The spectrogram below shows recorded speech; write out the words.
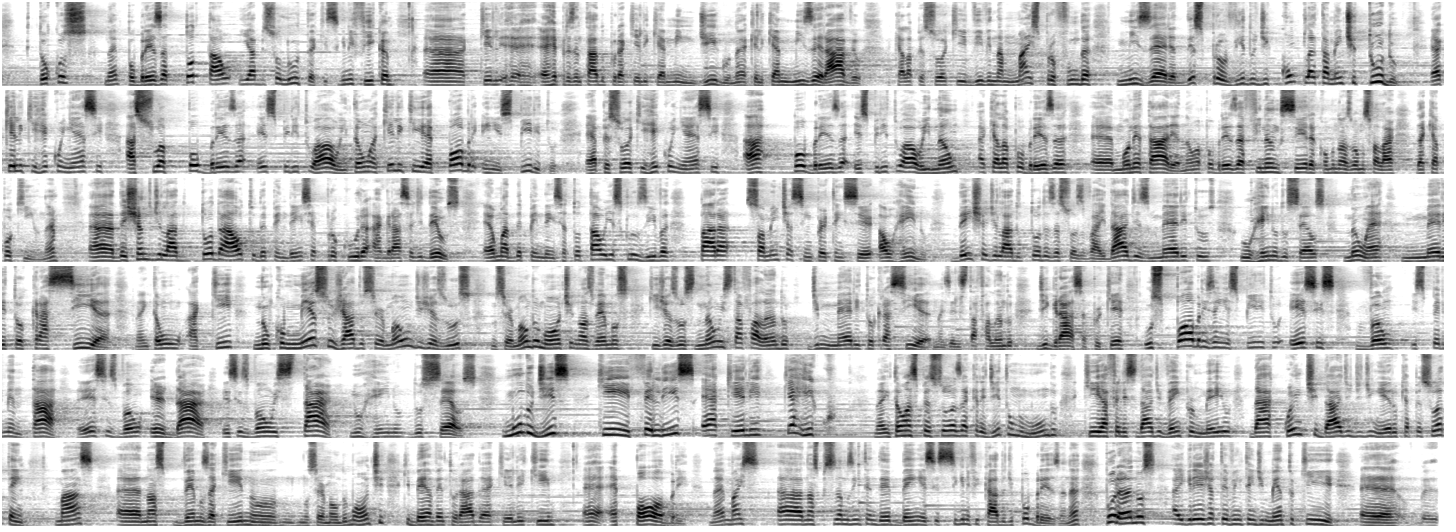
Tocos, né, pobreza total e absoluta, que significa ah, que ele é, é, representado por aquele que é mendigo, né, aquele que é miserável, aquela pessoa que vive na mais profunda miséria, desprovido de completamente tudo. É aquele que reconhece a sua pobreza espiritual. Então, aquele que é pobre em espírito é a pessoa que reconhece a pobreza espiritual e não aquela pobreza é, monetária, não a pobreza financeira, como nós vamos falar daqui a pouquinho. Né? Ah, deixando de lado toda a autodependência, procura a graça de Deus. É uma dependência total e exclusiva para somente assim pertencer ao reino. Deixa de lado todas as suas vaidades, méritos. O reino dos céus não é meritocracia. Né? Então, aqui no começo já do sermão de Jesus, no Sermão do Monte, nós vemos que Jesus não está falando de meritocracia, mas ele está falando de graça, porque os pobres em espírito, esses vão experimentar, esses vão herdar, esses vão estar no reino dos céus. O mundo diz que feliz é aquele que é rico. Né? Então as pessoas acreditam no mundo que a felicidade vem por meio da quantidade de dinheiro que a pessoa tem. Mas é, nós vemos aqui no, no Sermão do Monte que bem-aventurado é aquele que é, é pobre, né? mas ah, nós precisamos entender bem esse significado de pobreza. Né? Por anos, a igreja teve o um entendimento que é,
